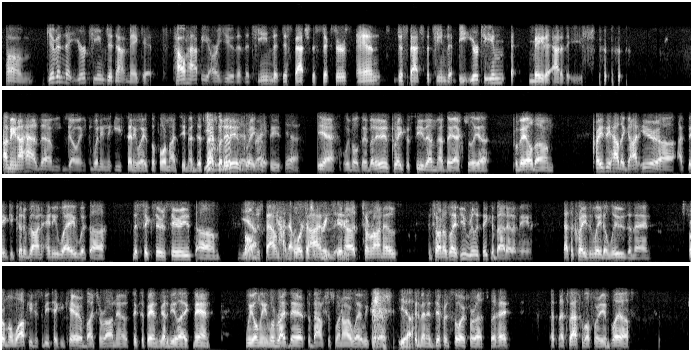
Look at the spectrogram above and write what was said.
um, given that your team did not make it, how happy are you that the team that dispatched the Sixers and dispatched the team that beat your team made it out of the East? I mean, I had them going winning the East anyways before my team had dispatched, yeah, but it is did, great right? to see. Yeah. Yeah, we both did, but it is great to see them that they actually uh, prevailed. Um, crazy how they got here. Uh, I think it could have gone any way with uh, the Sixers series. Um, Ball just bounced God, four times in uh, Toronto's in Toronto's way. If you really think about it, I mean, that's a crazy way to lose, and then for Milwaukee just to be taken care of by Toronto, Sixer fans got to be like, man, we only were right there. If the bounce just went our way, we could have Yeah. could have been a different story for us. But hey, that, that's basketball for you in playoffs.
